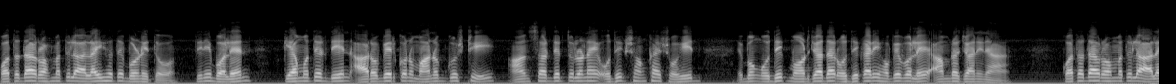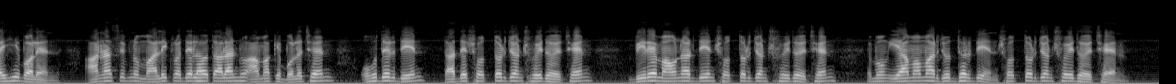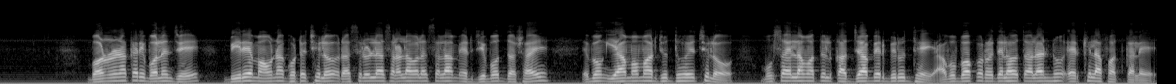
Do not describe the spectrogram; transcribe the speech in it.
কতদা রহমতুল্লা আলাহি হতে বর্ণিত। তিনি বলেন, কেয়ামতের দিন আরবের কোনো মানব গোষ্ঠী আনসারদের তুলনায় অধিক সংখ্যায় শহীদ এবং অধিক মর্যাদার অধিকারী হবে বলে আমরা জানি না। কতদা রহমতুল্লাহ আলাহি বলেন, আনাস ইবনু মালিক রদিল্লাহ তালাহু আমাকে বলেছেন ওহুদের দিন তাদের সত্তর জন শহীদ হয়েছেন, বীরে মাওনার দিন সত্তর জন শহীদ হয়েছেন এবং ইয়ামামার যুদ্ধের দিন সত্তর জন শহীদ হয়েছেন। বর্ণনাকারী বলেন যে, বীরে মাওনা ঘটেছিল রসুল্লাহ সাল্লাহ আল্লাহ সাল্লাম এর জীবদ্দশায় এবং ইয়ামামার যুদ্ধ হয়েছিল মুসাইলামাতুল কাজ্জাবের বিরুদ্ধে আবু বকর রদিল্লাহ এর খিলাফতকালে।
